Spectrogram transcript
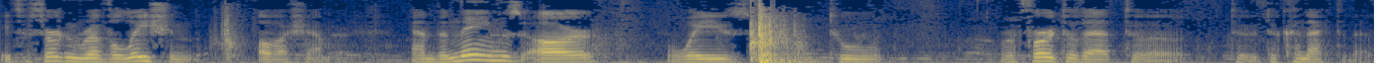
it's a certain revelation of Hashem. And the names are ways to refer to that, to, to, to connect to that.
